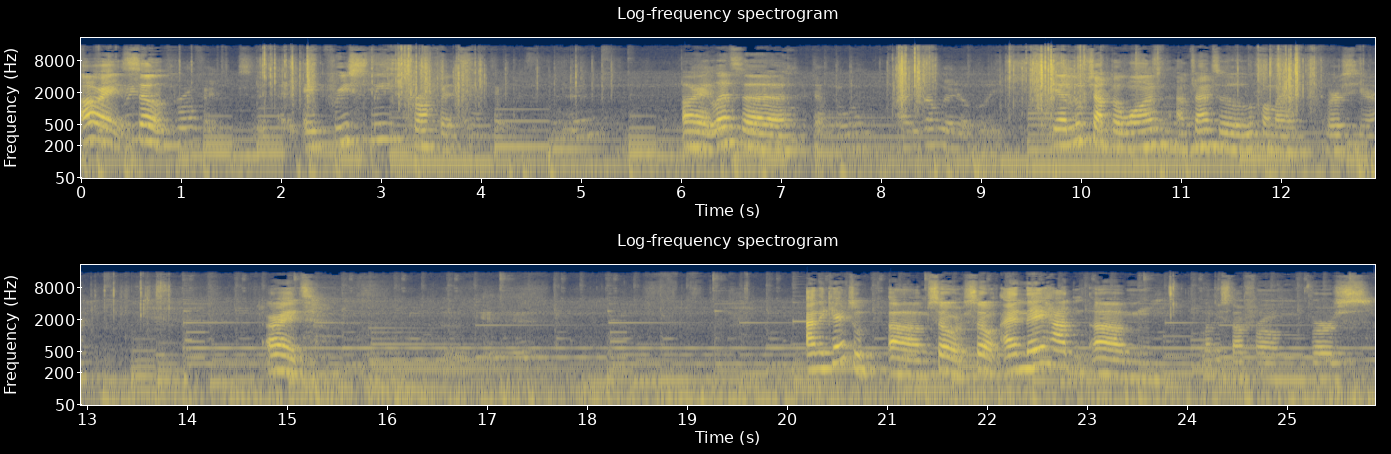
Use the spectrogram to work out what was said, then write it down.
All right. So a priestly prophet. All right. Let's uh. Chapter one. Ah, is that where you're going? Yeah, Luke chapter 1. I'm trying to look for my verse here. All right. And it came to um so so and they had um let me start from verse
